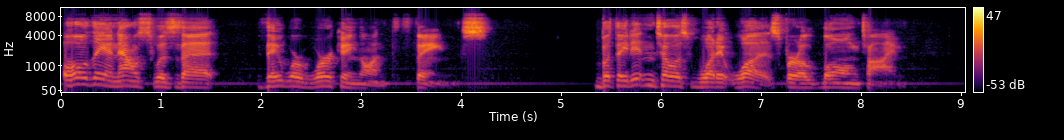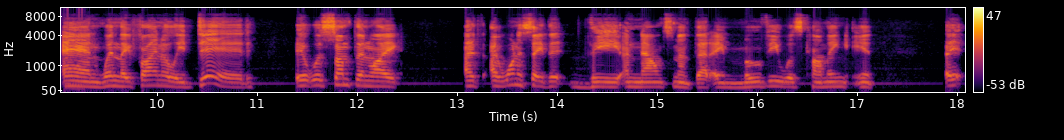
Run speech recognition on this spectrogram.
all they announced was that they were working on things, but they didn't tell us what it was for a long time. And when they finally did, it was something like I, I want to say that the announcement that a movie was coming in, a,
